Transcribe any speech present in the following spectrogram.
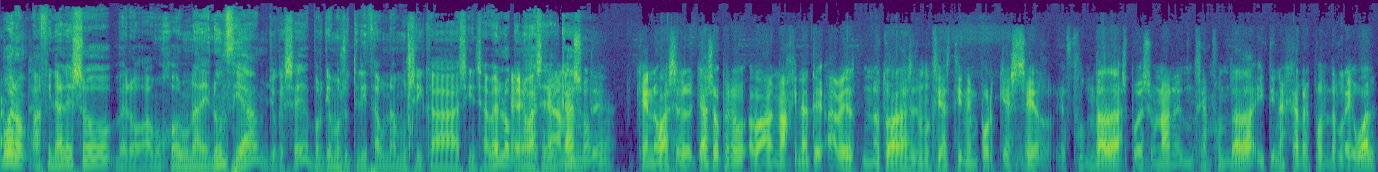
bueno, al final eso, pero a lo mejor una denuncia, yo qué sé, porque hemos utilizado una música sin saberlo, que no va a ser el caso. Que no va a ser el caso, pero ah, imagínate, a ver, no todas las denuncias tienen por qué ser fundadas, puede ser una denuncia fundada y tienes que responderla igual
